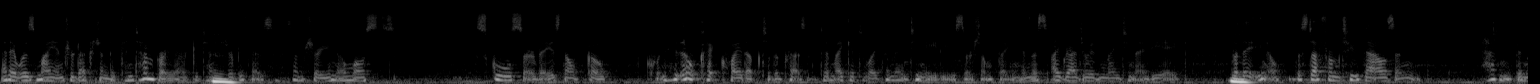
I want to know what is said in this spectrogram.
and it was my introduction to contemporary architecture Mm. because, as I'm sure you know, most school surveys don't go they don't get quite up to the present. They might get to like the 1980s or something. And this, I graduated in 1998, but Mm. they, you know, the stuff from 2000 hadn't been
